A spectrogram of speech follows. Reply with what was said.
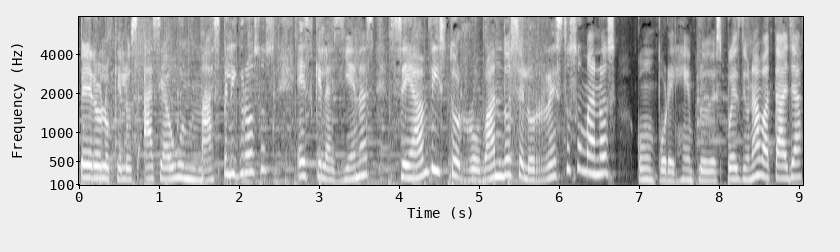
Pero lo que los hace aún más peligrosos es que las hienas se han visto robándose los restos humanos, como por ejemplo después de una batalla,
